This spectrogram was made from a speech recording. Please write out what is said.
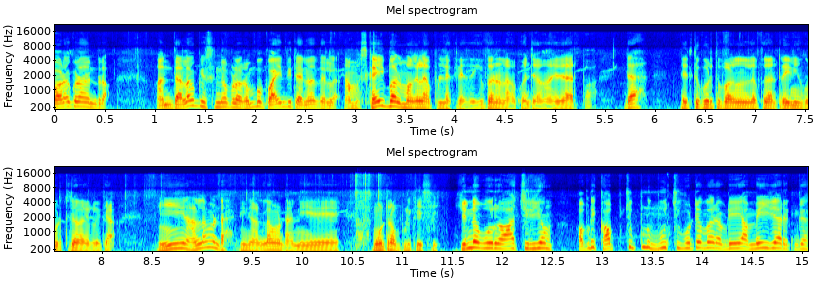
படக்கூடாதுன்றான் அந்த அளவுக்கு சின்ன பிள்ளை ரொம்ப பயந்துட்டேன் என்ன தெரியல. நம்ம ஸ்கை பால் மகளே அப்படிலாம் கிடையாது. இப்போ நான் கொஞ்சம் இதாக இருப்பா. இந்த நெத்து கொடுத்து பழனில் இப்போ தான் ட்ரைனிங் கொடுத்துட்டு வந்திருக்கேன் நீ நல்ல வேண்டா நீ நல்ல வேண்டா நீ மூன்றாம் புலிகேசி. என்ன ஒரு ஆச்சரியம்? அப்படி கப் சுப்புன்னு மூச்சு போட்ட மாதிரி அப்படியே அமைதியாக இருக்குங்க.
